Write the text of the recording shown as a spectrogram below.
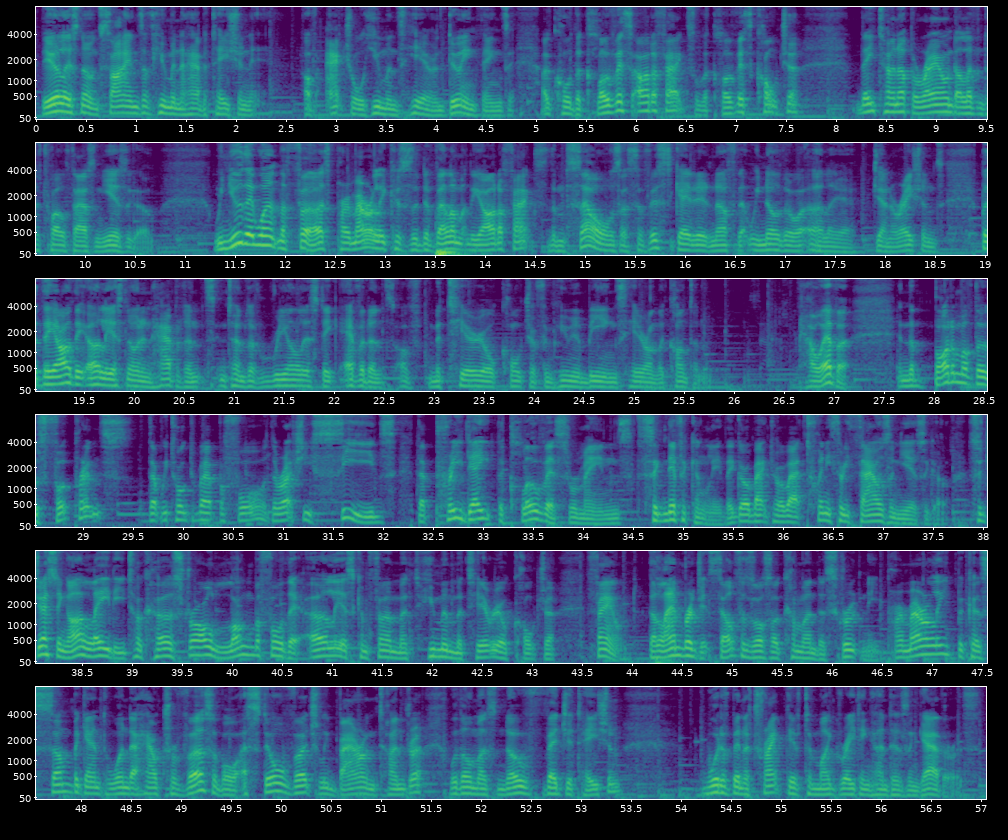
The earliest known signs of human habitation of actual humans here and doing things are called the Clovis artifacts or the Clovis culture. They turn up around 11 to 12,000 years ago. We knew they weren't the first, primarily because the development of the artifacts themselves are sophisticated enough that we know there were earlier generations. But they are the earliest known inhabitants in terms of realistic evidence of material culture from human beings here on the continent. However, in the bottom of those footprints, that we talked about before, they're actually seeds that predate the Clovis remains significantly. They go back to about 23,000 years ago, suggesting Our Lady took her stroll long before the earliest confirmed human material culture found. The land bridge itself has also come under scrutiny, primarily because some began to wonder how traversable a still virtually barren tundra with almost no vegetation would have been attractive to migrating hunters and gatherers.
